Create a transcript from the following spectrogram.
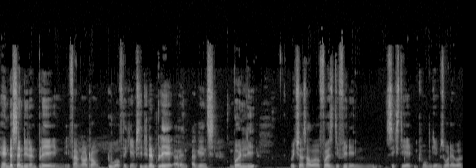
Henderson didn't play in, if I'm not wrong, two of the games. He didn't play uh, against Burnley, which was our first defeat in 68 home games, whatever.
